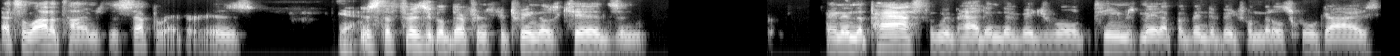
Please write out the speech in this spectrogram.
that's a lot of times the separator is yeah. just the physical difference between those kids. And and in the past when we've had individual teams made up of individual middle school guys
